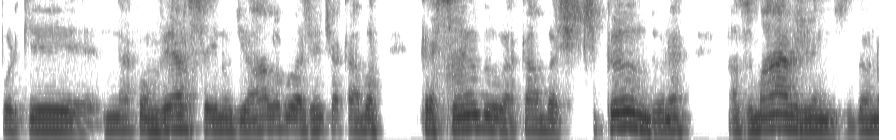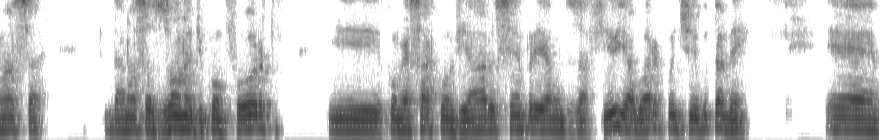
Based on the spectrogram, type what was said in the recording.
porque na conversa e no diálogo a gente acaba crescendo, acaba esticando né, as margens da nossa, da nossa zona de conforto e conversar com o Viaro sempre é um desafio e agora contigo também. É,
